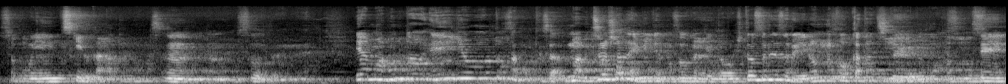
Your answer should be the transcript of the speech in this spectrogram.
そこに尽きるかなと思います。うん、うん、そうだよね。いや、まあ本当営業とかってさ、まあうちの社内見てもそうだけど、人それぞれいろんなこう形というかもあって、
